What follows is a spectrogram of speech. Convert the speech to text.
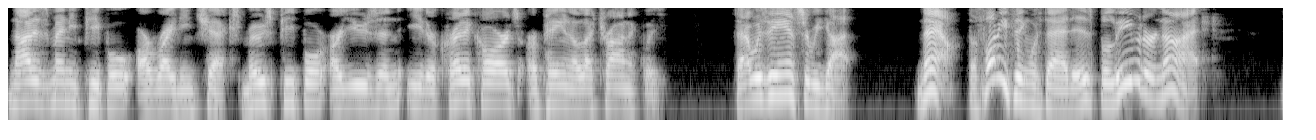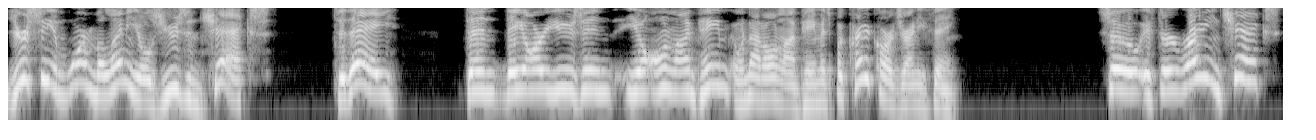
not as many people are writing checks. Most people are using either credit cards or paying electronically. That was the answer we got. Now, the funny thing with that is, believe it or not, you're seeing more millennials using checks today than they are using, you know, online payment, or not online payments, but credit cards or anything. So if they're writing checks,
